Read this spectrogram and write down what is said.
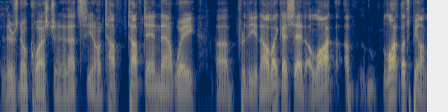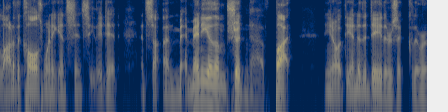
there's no question, and that's you know tough tough to end that way uh, for the now. Like I said, a lot of a lot. Let's be honest, a lot of the calls went against Cincy. They did, and, so, and many of them shouldn't have. But you know, at the end of the day, there's a there were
